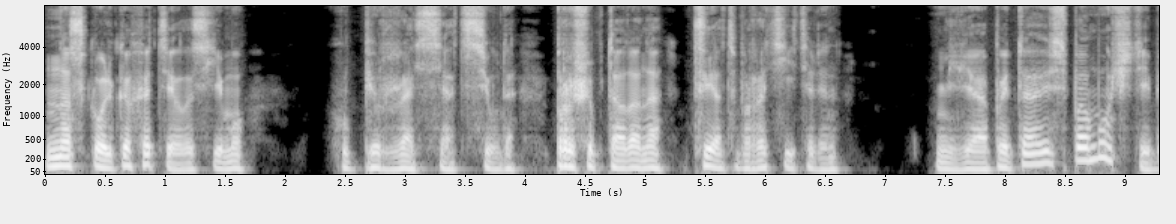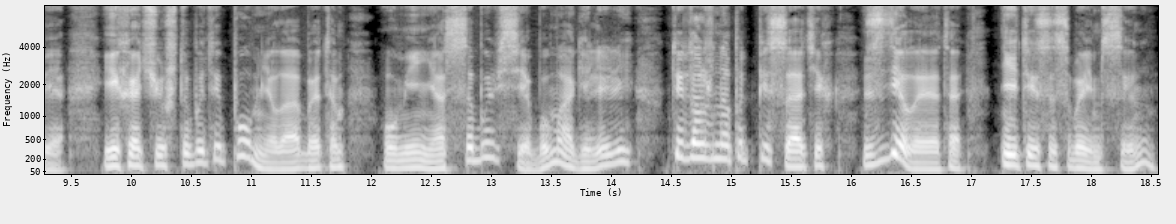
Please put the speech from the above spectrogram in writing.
насколько хотелось ему. «Убирайся отсюда!» — прошептала она. «Ты отвратителен!» «Я пытаюсь помочь тебе, и хочу, чтобы ты помнила об этом. У меня с собой все бумаги, Лили. Ты должна подписать их. Сделай это, и ты со своим сыном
